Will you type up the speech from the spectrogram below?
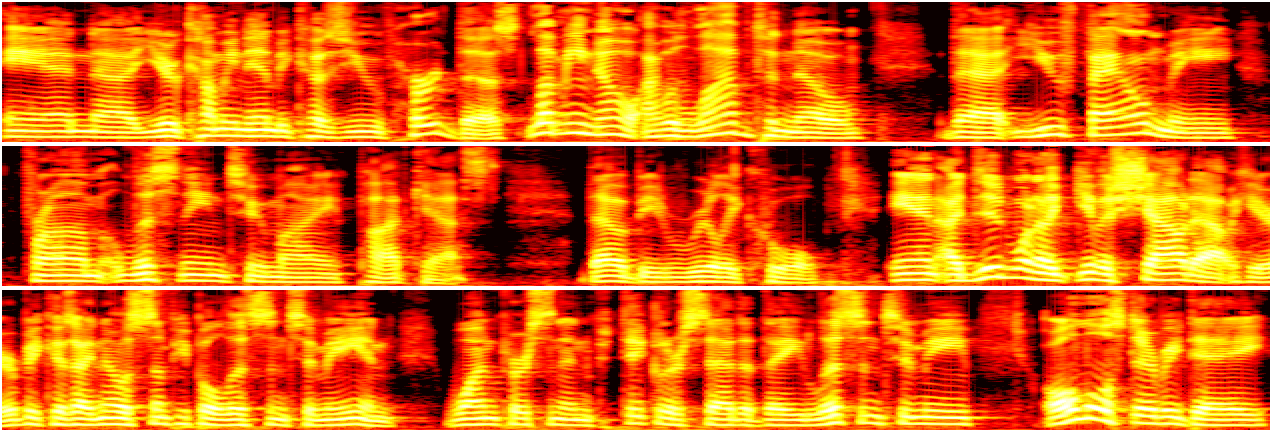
and uh, you're coming in because you've heard this, let me know. I would love to know that you found me from listening to my podcast. That would be really cool. And I did want to give a shout out here because I know some people listen to me, and one person in particular said that they listen to me almost every day,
